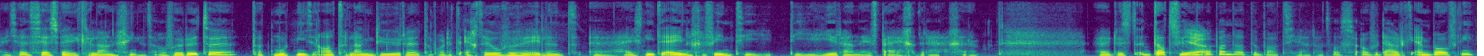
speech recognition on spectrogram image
Weet je, zes weken lang ging het over Rutte. Dat moet niet al te lang duren. Dan wordt het echt heel vervelend. Uh, hij is niet de enige, vindt hij, die hieraan heeft bijgedragen. Uh, dus dat viel ja. op aan dat debat. Ja, dat was overduidelijk. En bovendien,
